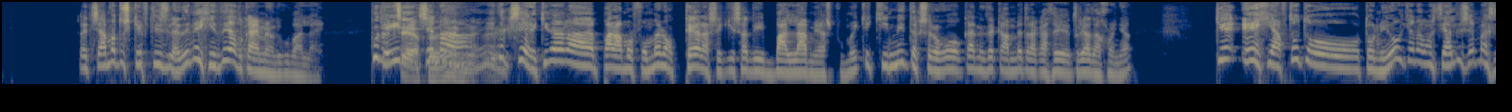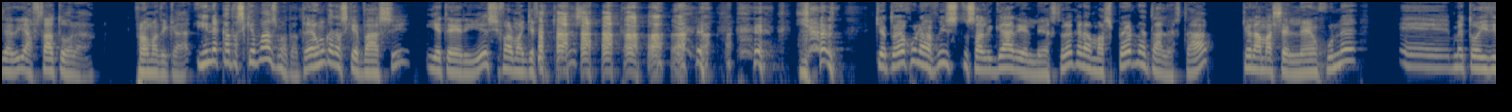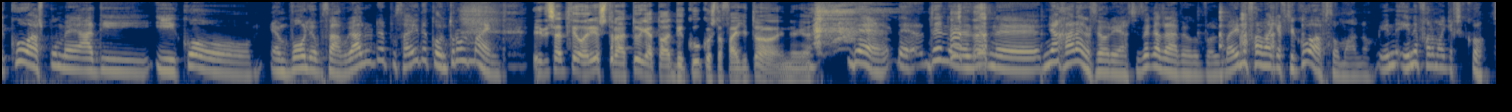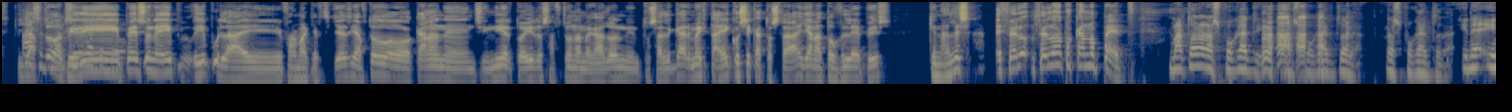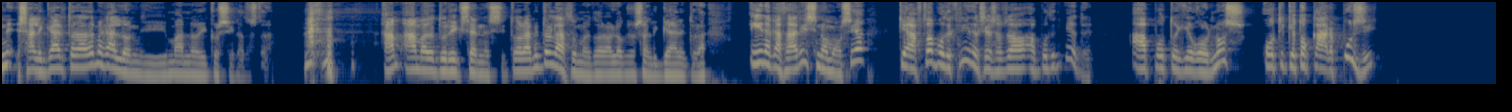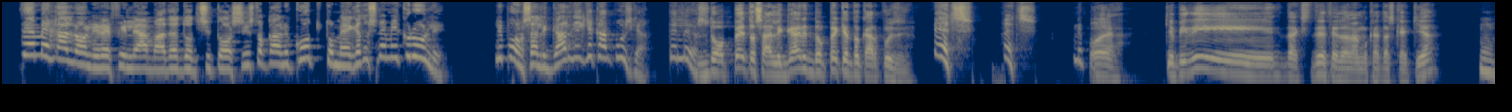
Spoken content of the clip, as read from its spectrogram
Έτσι άμα το σκεφτείς δηλαδή δεν έχει ιδέα το καημένο τι κουβαλάει. Πού και δεν ξέρει είναι αυτό. σε ένα, δεν είναι. δεν ξέρει, και είναι ένα παραμορφωμένο τέρας εκεί σαν την μπαλάμη ας πούμε και κινείται ξέρω εγώ κάνει 10 μέτρα κάθε 30 χρόνια και έχει αυτό το, τον ιό για να μας διαλύσει εμάς. Δηλαδή αυτά τώρα πραγματικά είναι κατασκευάσματα. Τα έχουν κατασκευάσει οι εταιρείες, οι φαρμακευτικές για- και το έχουν αφήσει στο σαλιγκάρι ελεύθερο και να μας παίρνουν τα λεφτά και να μας ελέγχουν ε, με το ειδικό ας πούμε αντιϊικό εμβόλιο που θα βγάλουν που θα είναι control mind. Είναι σαν τη θεωρία στρατού για το αντικούκο στο φαγητό. Είναι... ναι, ναι, δεν, δεν, ε, μια χαρά είναι η θεωρία αυτή, δεν καταλαβαίνω το πρόβλημα. Είναι φαρμακευτικό αυτό μάλλον. Είναι, είναι φαρμακευτικό. Γι' Άσε αυτό, την αξία επειδή και το- παίζουν ύπουλα οι φαρμακευτικές, γι' αυτό κάνανε engineer το είδος αυτό να μεγαλώνει το σαλιγκάρι μέχρι τα 20 εκατοστά για να το βλέπεις και να λες: ε, θέλω, θέλω να το κάνω pet. Μα τώρα να σου πω κάτι, να σου πω κάτι τώρα. Να σου πω κάτι τώρα. Είναι, είναι, σαλιγκάρι τώρα δεν μεγαλώνει μάλλον 20 εκατοστά. Ά, άμα δεν του ρίξει ένεση. Τώρα μην τρελαθούμε τώρα ολόκληρο σαλιγκάρι τώρα. Είναι καθαρή συνωμοσία και αυτό αποδεικνύεται, ξέρεις, αυτό αποδεικνύεται. Από το γεγονός ότι και το καρπούζι δεν μεγαλώνει ρε φίλε άμα δεν το τσιτώσεις. Το κανονικό του το μέγεθος είναι μικρούλι. Λοιπόν, σαλιγκάρια και καρπούζια. Τελείωσε. Ντοπέ το σαλιγκάρι, ντοπέ και το καρπούζι. Έτσι. Έτσι. Λοιπόν. Ωραία. Και επειδή εντάξει, δεν θέλω να μου κρατάς κακία, Μμ.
